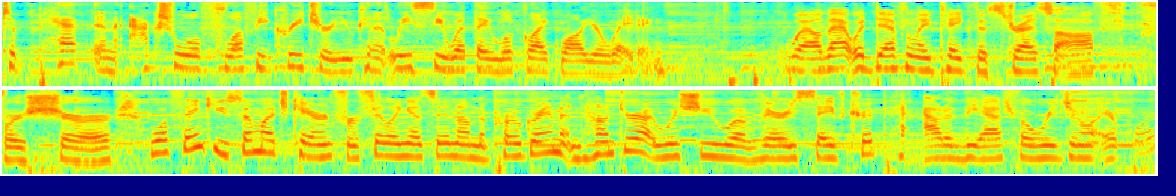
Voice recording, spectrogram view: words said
to pet an actual fluffy creature, you can at least see what they look like while you're waiting. Well, that would definitely take the stress off for sure. Well, thank you so much, Karen, for filling us in on the program. And Hunter, I wish you a very safe trip out of the Asheville Regional Airport.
